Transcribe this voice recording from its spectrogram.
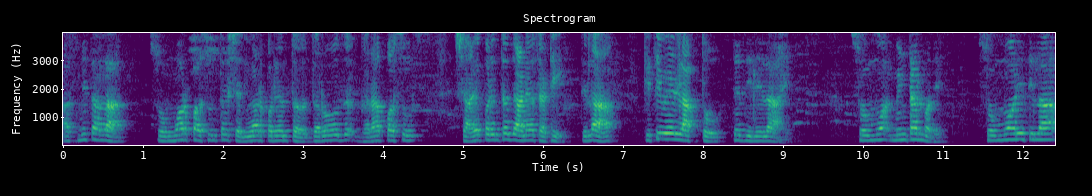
अस्मिताला सोमवारपासून तर शनिवारपर्यंत दररोज घरापासून शाळेपर्यंत जाण्यासाठी तिला किती वेळ लागतो ते दिलेलं आहे. सोमवार मिनिटांमध्ये. सोमवारी तिला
